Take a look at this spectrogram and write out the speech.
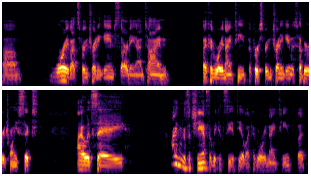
um, worry about spring training games starting on time by February 19th. The first spring training game is February 26th. I would say I think there's a chance that we could see a deal by February 19th, but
